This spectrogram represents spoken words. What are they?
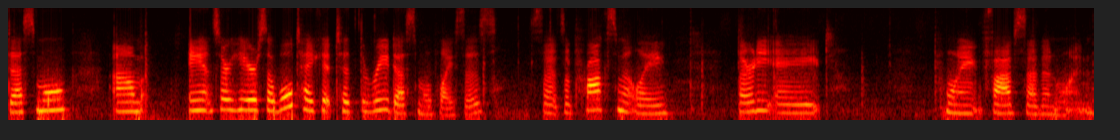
decimal um, answer here. So we'll take it to three decimal places. So it's approximately 38.571.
